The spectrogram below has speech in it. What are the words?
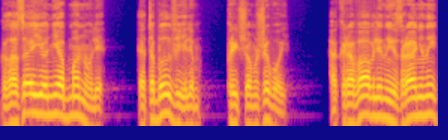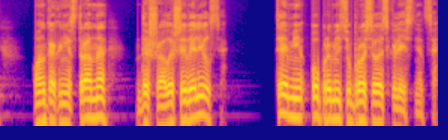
Глаза ее не обманули. Это был Вильям, причем живой. Окровавленный, израненный, он, как ни странно, дышал и шевелился. Тэмми опрометью бросилась к лестнице.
